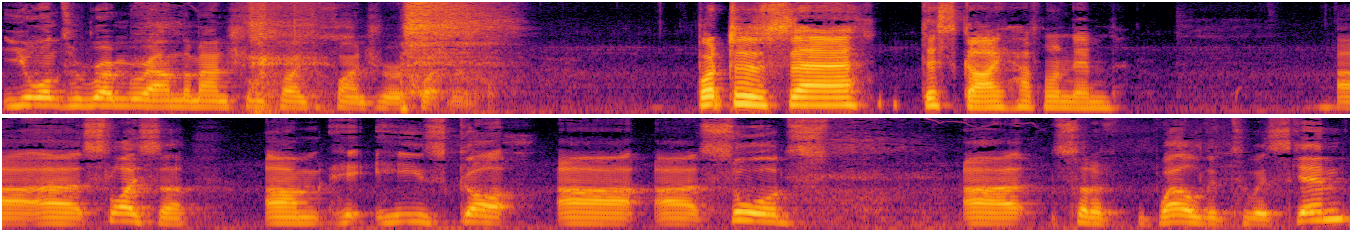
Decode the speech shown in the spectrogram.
you want to roam around the mansion trying to find your equipment. What does uh, this guy have on him? Uh, uh, Slicer, um, he, he's got uh, uh, swords uh, sort of welded to his skin,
